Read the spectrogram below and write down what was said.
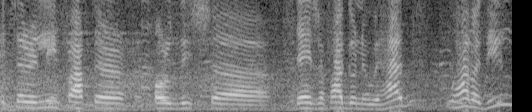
It's a relief after all these uh, days of agony we had. We have a deal.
